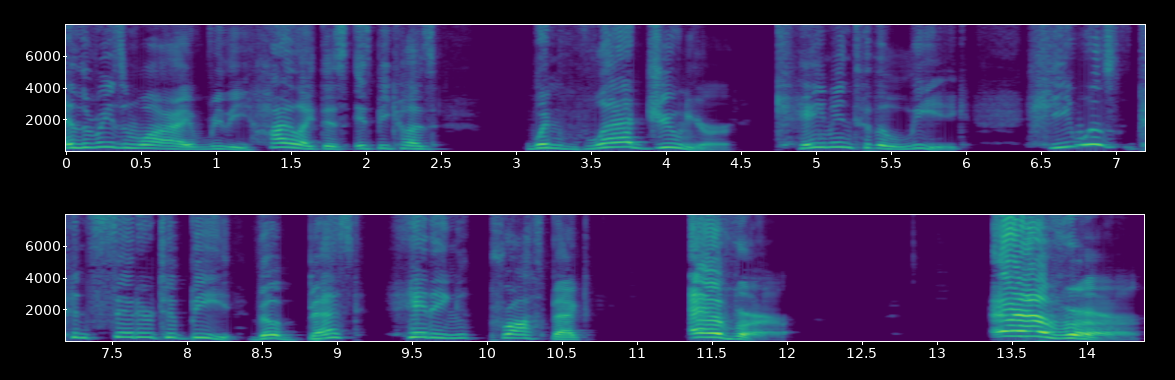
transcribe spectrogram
And the reason why I really highlight this is because when Vlad Jr. came into the league, he was considered to be the best hitting prospect ever. Ever!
